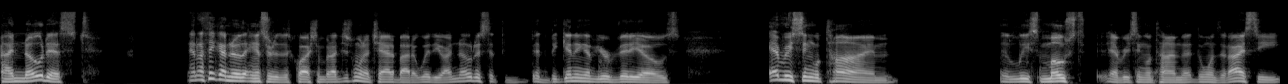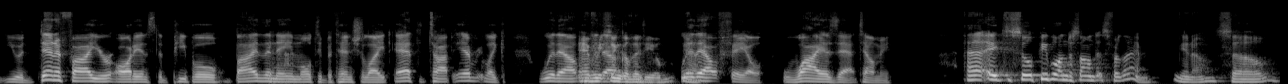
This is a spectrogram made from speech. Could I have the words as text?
I noticed, and I think I know the answer to this question, but I just want to chat about it with you. I noticed at the, at the beginning of your videos, every single time at least most every single time that the ones that I see, you identify your audience, the people by the yeah. name multi potentialite at the top, every like without every without, single video without fail. Why is that? Tell me. Uh, it's so people understand it's for them, you know. So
